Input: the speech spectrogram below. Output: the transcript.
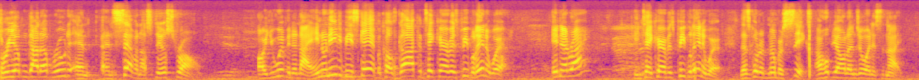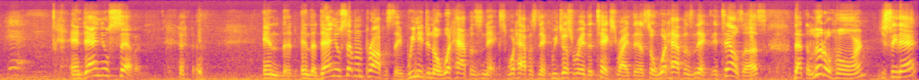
Three of them got uprooted and, and seven are still strong. Are you with me tonight? Ain't no need to be scared because God can take care of his people anywhere. Isn't that right? He can take care of his people anywhere. Let's go to number six. I hope y'all enjoy this tonight. Yes. In Daniel 7, in the in the Daniel 7 prophecy, we need to know what happens next. What happens next? We just read the text right there. So what happens next? It tells us that the little horn, you see that?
